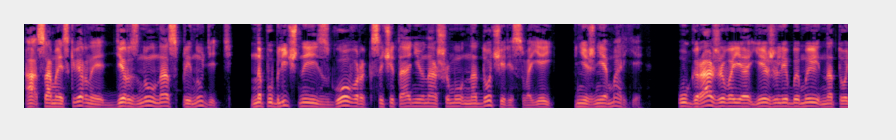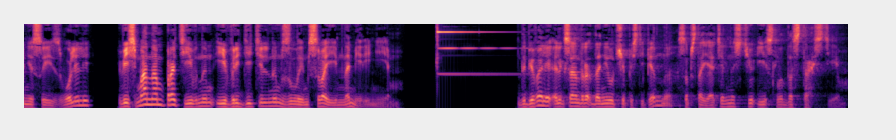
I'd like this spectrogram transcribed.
а самое скверное — дерзнул нас принудить на публичный сговор к сочетанию нашему на дочери своей, княжне Марье, уграживая, ежели бы мы на то не соизволили, весьма нам противным и вредительным злым своим намерением. Добивали Александра Даниловича постепенно, с обстоятельностью и сладострастием.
